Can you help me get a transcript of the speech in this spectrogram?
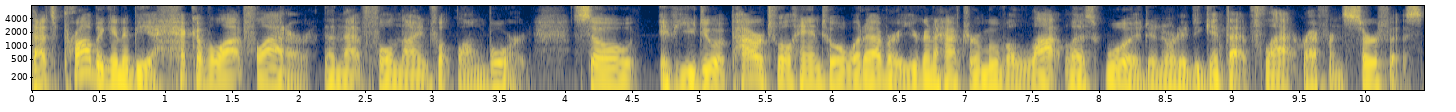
that's probably going to be a heck of a lot flatter than that full nine foot long board. So if you do it power tool, hand tool, whatever, you're going to have to remove a lot less wood in order to get that flat reference surface.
